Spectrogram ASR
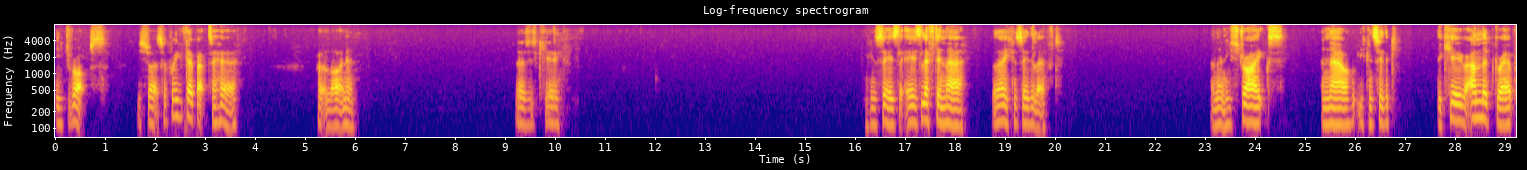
he drops. So if we go back to here put a line in there's his cue You can see his, his lift in there. There you can see the lift. And then he strikes. And now you can see the, the cue and the grip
